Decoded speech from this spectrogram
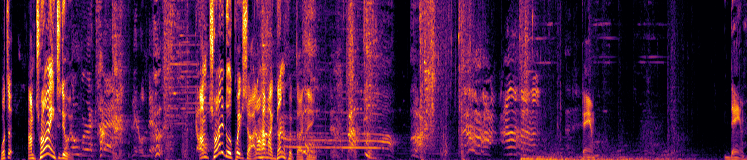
What's it? I'm trying to do it. I'm trying to do a quick shot. I don't have my gun equipped, though, I think. Damn.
